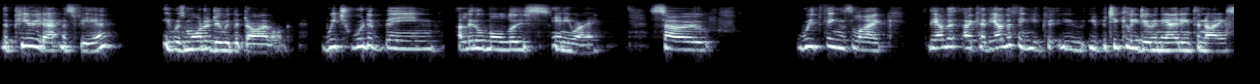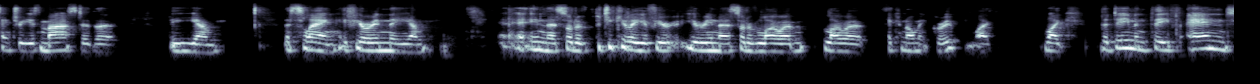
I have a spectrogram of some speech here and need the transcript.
the period atmosphere, it was more to do with the dialogue, which would have been a little more loose anyway. So, with things like the other, okay, the other thing you could, you, you particularly do in the 18th and 19th century is master the the um, the slang. If you're in the um, in the sort of particularly if you're you're in a sort of lower lower economic group like like the demon thief and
